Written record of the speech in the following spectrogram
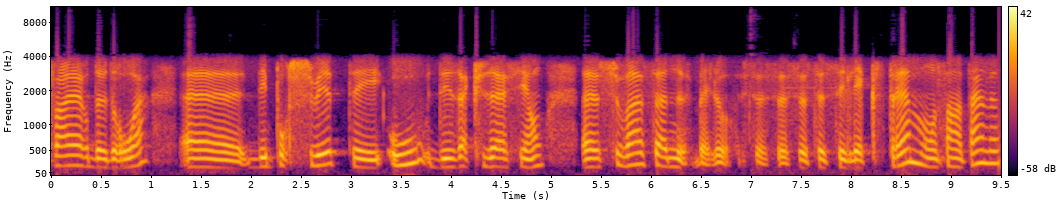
sphères de droit. des poursuites et ou des accusations. souvent, ça ne. Ben là, c'est l'extrême. On s'entend là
